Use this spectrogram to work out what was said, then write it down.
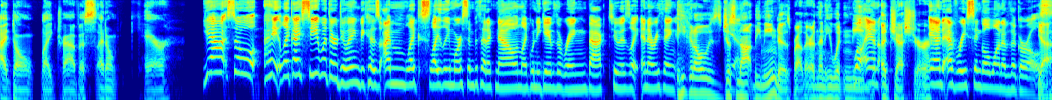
I don't like Travis. I don't care. yeah, so hey, like I see what they're doing because I'm like slightly more sympathetic now and like when he gave the ring back to his like and everything. He could always just Yeah. not be mean to his brother, and then he wouldn't need Well, and- a gesture. and every single one of the girls. Yeah.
